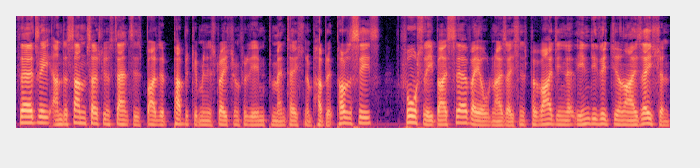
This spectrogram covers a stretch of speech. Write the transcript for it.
Thirdly, under some circumstances by the public administration for the implementation of public policies. Fourthly, by survey organisations providing that the individualisation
